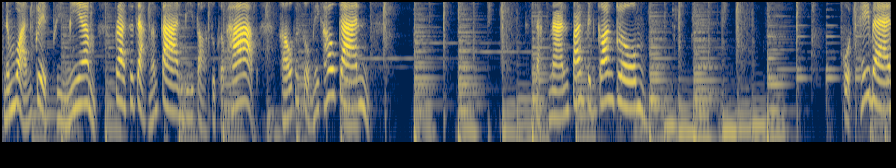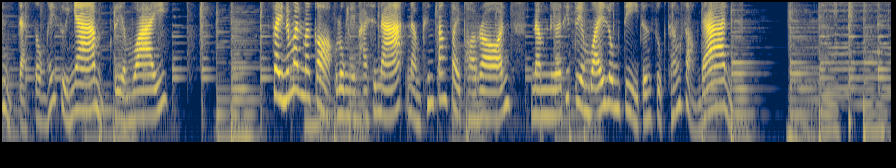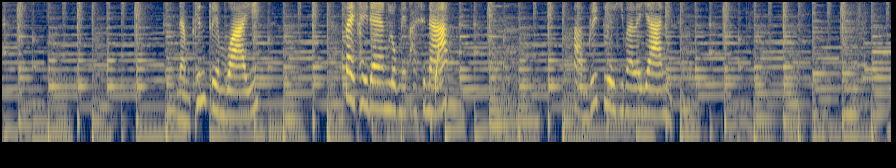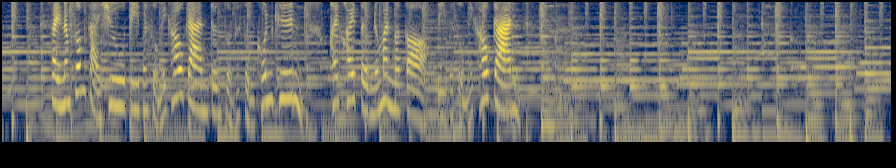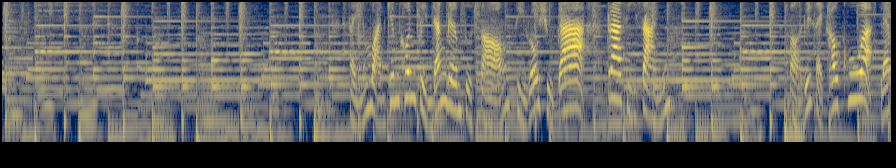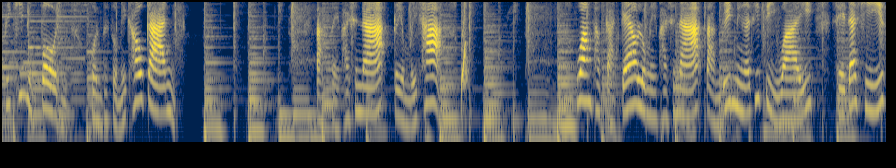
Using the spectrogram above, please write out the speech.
น้ำหวานเกรดพรีเมียม ปราศจากน้ำตาลดีต่อสุขภาพ เขาผสมให้เข้ากัน จากนั้นปั้นเป็นก้อนกลม กดให้แบนจัดทรงให้สวยงาม เตรียมไว้ ใส่น้ำมันมะกอกลงในภาชนะนำขึ้นตั้งไฟพอร้อนนำเนื้อที่เตรียมไว้ลงจี่จนสุกทั้งสองด้าน นำขึ้นเตรียมไว้ ใส่ไข่แดงลงในภาชนะ ตามด้วยเกลือฮิมาลายัน ใส่น้ำส้มสายชูตีผสมให้เข้ากันจนส่วนผสมข้นขึ้น ค่อยๆ เติมน้ำมันมะกอกตีผสมให้เข้ากัน ใส่น้ำหวานเข้มข้นกลิ่นดั้งเดิมสูตร 2 ซีโร่ชูการ์ราสีสัน ต่อด้วยใส่ข้าวคั่วและพริกขี้หนูป่นคนผสมให้เข้ากัน ตักใส่ภาชนะเตรียมไว้ค่ะ วางผักกาดแก้วลงในภาชนะตามด้วยเนื้อที่จี่ไว้ เชดดาร์ชีส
